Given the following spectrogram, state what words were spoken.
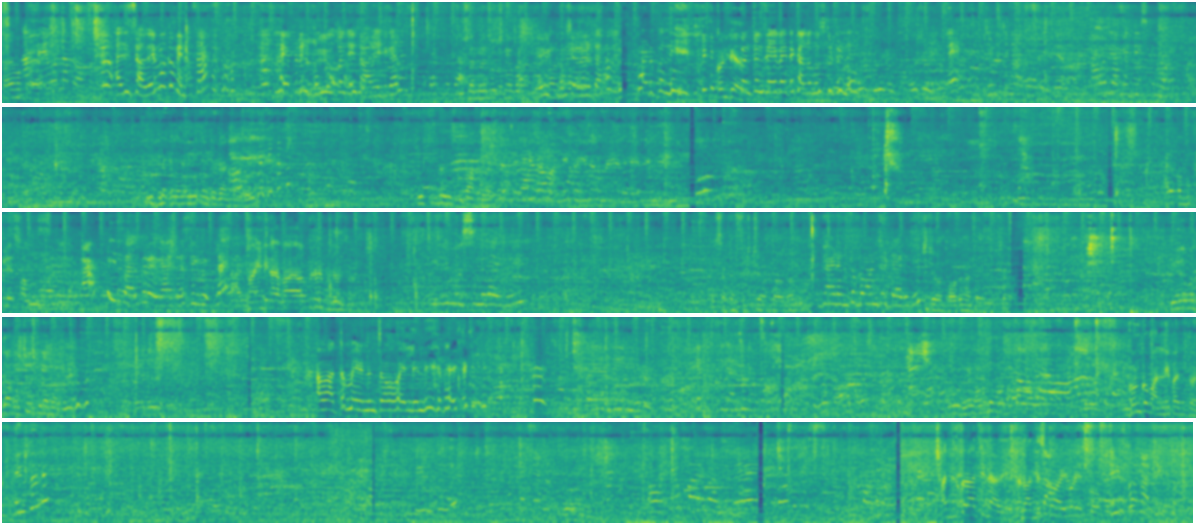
సాగు ముఖం. అది చదివే ముఖమేనా సార్? ఎప్పుడు బుక్ ఓపెన్ రైట్. పడుకుంది కొంచెం సేపు అయితే కళ్ళు మూసుకుంటుండే లే. ఇది చదువుకోలేదు డ్రెస్సింగ్ మా ఇంటికాడ బాగా ఇప్పుడు చదువుతున్నాం. వస్తుందిరా ఇది second sixty one thousand daddy ఎంత బాగుంటుంది డాడీ ఇది సిక్స్టీ వన్ థౌసండ్ అంటే సెకండ్ రెస్ట్ తీసుకుంటాం అవి అత్తమ్మ ఏడు నుంచో వెళ్ళింది. బయటికి కొనుక్కోవాలి నీ పైసలతో ఎంత అది తీసుకురా వచ్చింది అది నువ్వు అది తీసుకో ఇది కూడా తీసుకో తీసుకున్నా తీసుకున్నా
